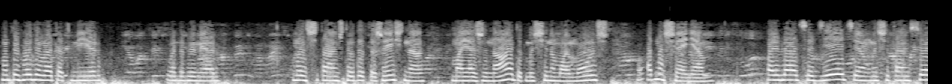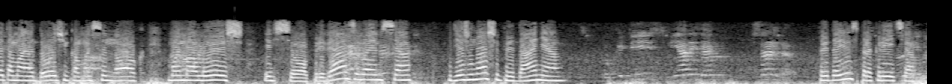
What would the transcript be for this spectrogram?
Мы приходим в этот мир, вот, например, мы считаем, что вот эта женщина моя жена, этот мужчина мой муж, отношения. Появляются дети, мы считаем, все это моя доченька, мой сынок, мой малыш, и все, привязываемся. Где же наши предания? Предаюсь прокрытиям,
